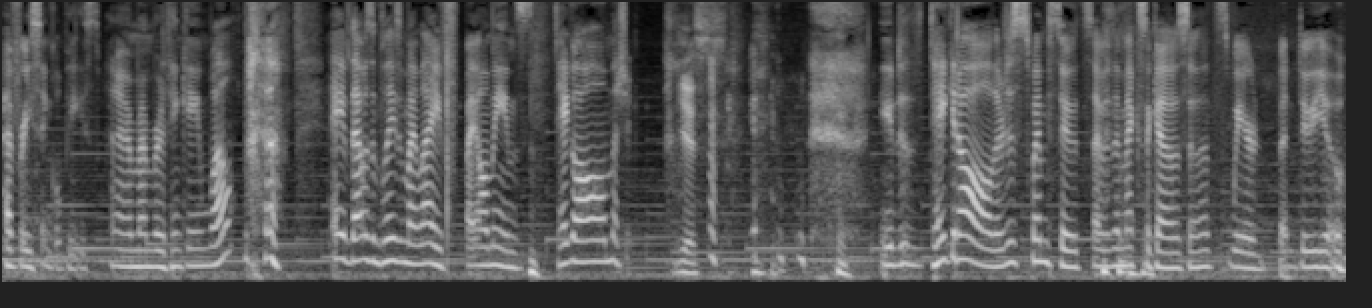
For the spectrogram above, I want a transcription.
every single piece. And I remember thinking, well, hey, if that was in place of my life, by all means, take all my shit. Yes. You just take it all. They're just swimsuits. I was in Mexico, so that's weird, but do you?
